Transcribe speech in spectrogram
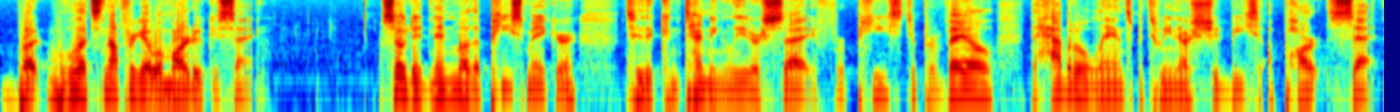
but let's not forget what Marduk is saying. So did Ninmah the peacemaker to the contending leader say, For peace to prevail, the habitable lands between us should be apart set.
